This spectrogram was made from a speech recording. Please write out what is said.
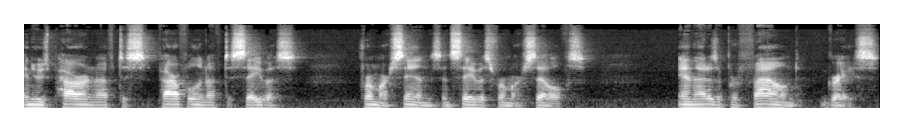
and who's power enough to powerful enough to save us from our sins and save us from ourselves. And that is a profound grace.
